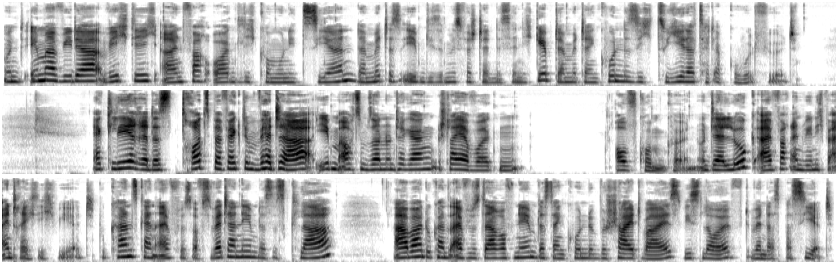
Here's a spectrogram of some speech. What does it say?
Und immer wieder wichtig, einfach ordentlich kommunizieren, damit es eben diese Missverständnisse nicht gibt, damit dein Kunde sich zu jeder Zeit abgeholt fühlt. Erkläre, dass trotz perfektem Wetter eben auch zum Sonnenuntergang Schleierwolken aufkommen können und der Look einfach ein wenig beeinträchtigt wird. Du kannst keinen Einfluss aufs Wetter nehmen, das ist klar, aber du kannst Einfluss darauf nehmen, dass dein Kunde Bescheid weiß, wie es läuft, wenn das passiert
